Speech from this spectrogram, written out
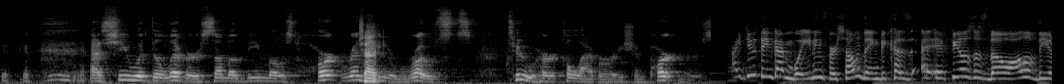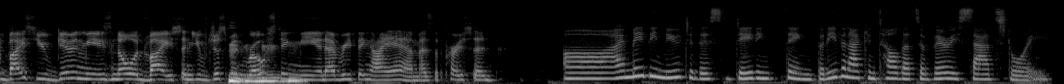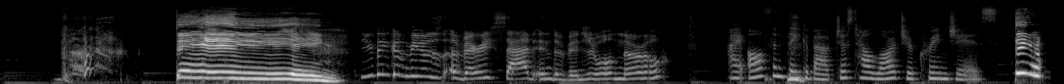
As she would deliver some of the most heart wrenching roasts to her collaboration partners. I do think I'm waiting for something because it feels as though all of the advice you've given me is no advice and you've just been roasting me and everything I am as a person. Uh, I may be new to this dating thing, but even I can tell that's a very sad story. Dang! Do you think of me as a very sad individual, Neuro? I often think about just how large your cringe is. Damn!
